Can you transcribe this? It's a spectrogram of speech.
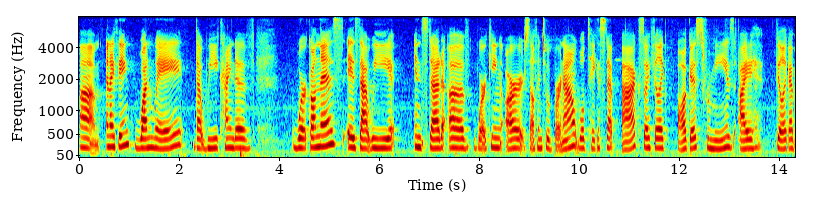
Um, and I think one way that we kind of work on this is that we instead of working ourselves into a burnout, we'll take a step back. So I feel like August for me is I feel like I've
